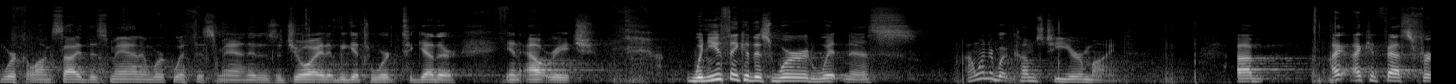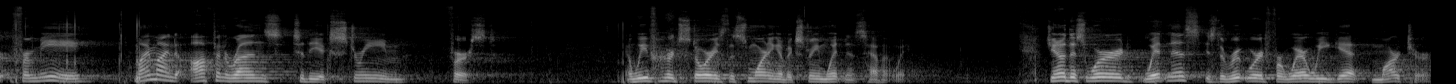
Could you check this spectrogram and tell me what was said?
work alongside this man and work with this man. It is a joy that we get to work together in outreach. When you think of this word witness, I wonder what comes to your mind. Um, I, I confess, for, for me, my mind often runs to the extreme first. And we've heard stories this morning of extreme witness, haven't we? Do you know this word witness is the root word for where we get martyr?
